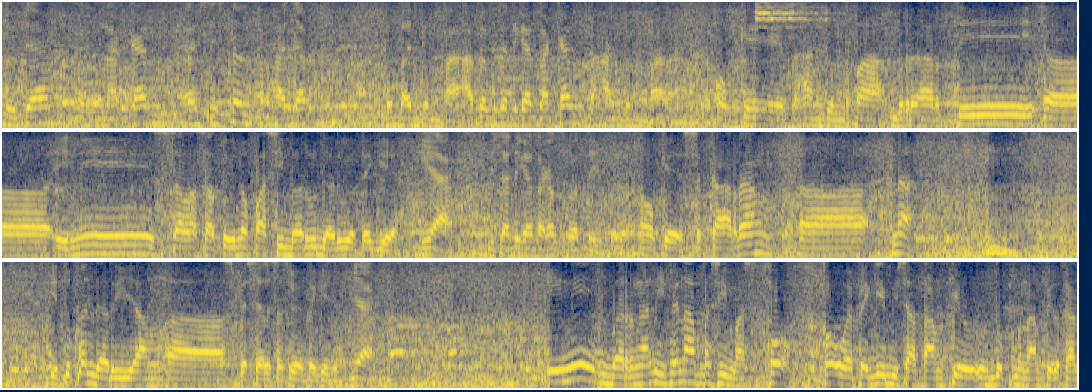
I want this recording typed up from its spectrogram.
sudah menggunakan resisten terhadap beban gempa atau bisa dikatakan tahan gempa lah. Oke, tahan gempa. Berarti eh, ini salah satu inovasi baru dari WPG ya? Ya, bisa dikatakan seperti itu. Oke, sekarang eh, nah itu kan dari yang eh, spesialisasi WPG-nya. Ya, Ini barengan event apa sih, Mas? Kok kok WPG bisa tampil untuk menampilkan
